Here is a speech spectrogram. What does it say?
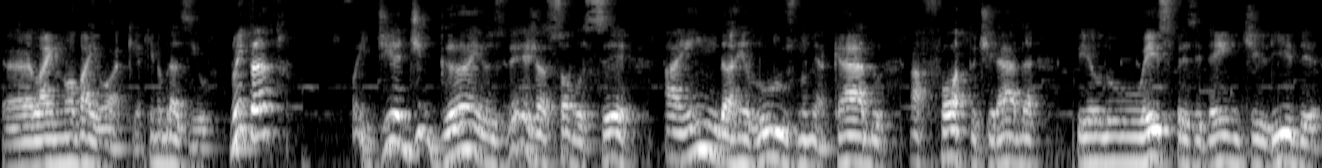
eh, lá em Nova York, aqui no Brasil. No entanto, foi dia de ganhos, veja só você, ainda reluz no mercado a foto tirada pelo ex-presidente líder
